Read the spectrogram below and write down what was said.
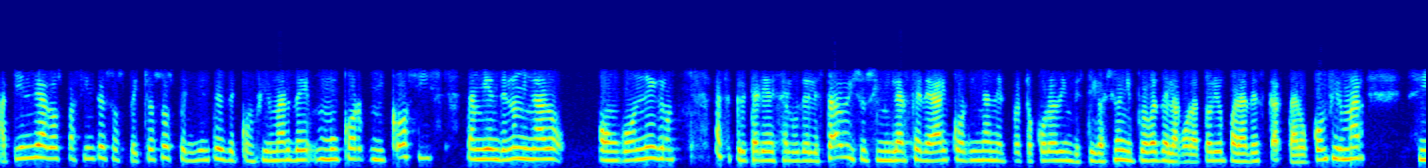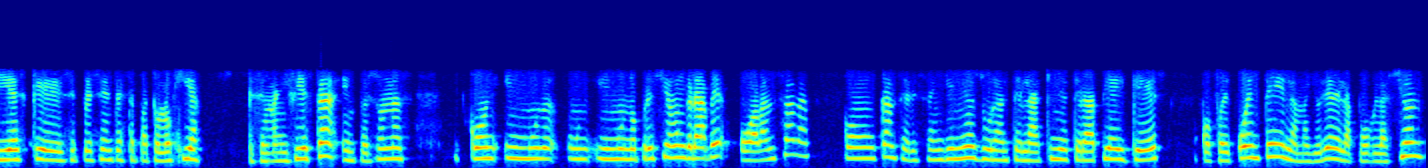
atiende a dos pacientes sospechosos pendientes de confirmar de mucormicosis, también denominado hongo negro. La Secretaría de Salud del Estado y su similar federal coordinan el protocolo de investigación y pruebas de laboratorio para descartar o confirmar si es que se presenta esta patología que se manifiesta en personas con inmunopresión grave o avanzada, con cánceres sanguíneos durante la quimioterapia y que es poco frecuente en la mayoría de la población.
